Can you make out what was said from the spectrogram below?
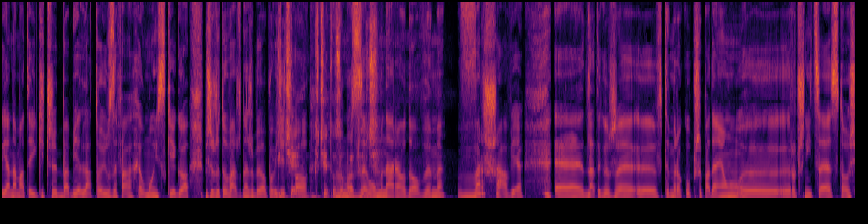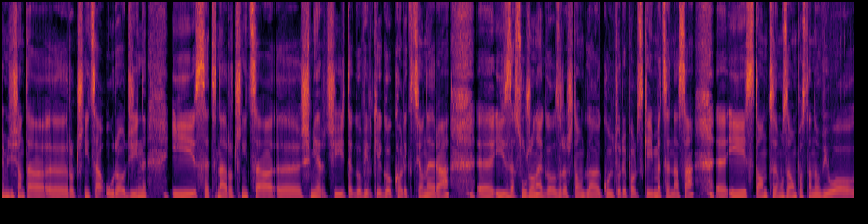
Jana Matejki czy Babie Lato Józefa Chełmońskiego. Myślę, że to ważne, żeby opowiedzieć gdzie, o gdzie Muzeum Narodowym w Warszawie. E, dlatego, że w tym roku przypadają e, rocznice, 180. E, rocznica urodzin i setna rocznica e, śmierci tego wielkiego kolekcjonera i zasłużonego zresztą dla kultury polskiej mecenasa i stąd muzeum postanowiło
